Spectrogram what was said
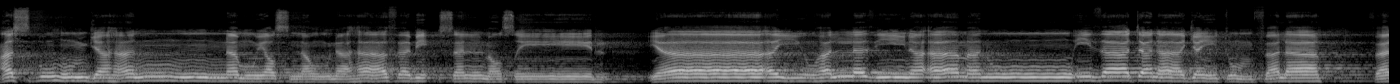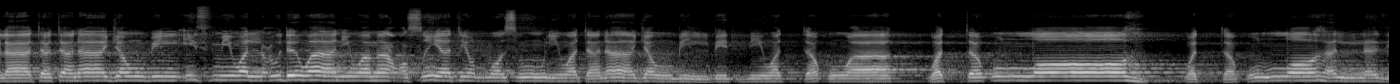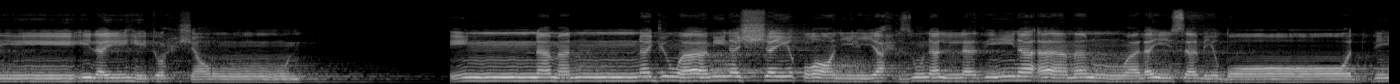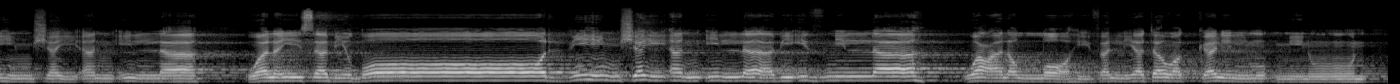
حسبهم جهنم يصلونها فبئس المصير. يا أيها الذين آمنوا إذا تناجيتم فلا فلا تتناجوا بالإثم والعدوان ومعصية الرسول وتناجوا بالبر والتقوى. واتقوا الله واتقوا الله الذي إليه تحشرون. إنما النجوى من الشيطان ليحزن الذين آمنوا وليس بضادهم شيئا إلا وليس بضارهم شيئا إلا بإذن الله. وعلى الله فليتوكل المؤمنون.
